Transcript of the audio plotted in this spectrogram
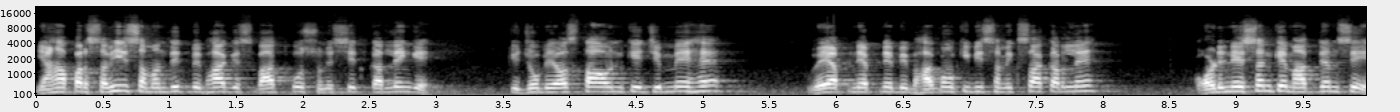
यहाँ पर सभी संबंधित विभाग इस बात को सुनिश्चित कर लेंगे कि जो व्यवस्था उनके जिम्मे है, वे अपने अपने विभागों की भी समीक्षा कर लें। कोऑर्डिनेशन के माध्यम से,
